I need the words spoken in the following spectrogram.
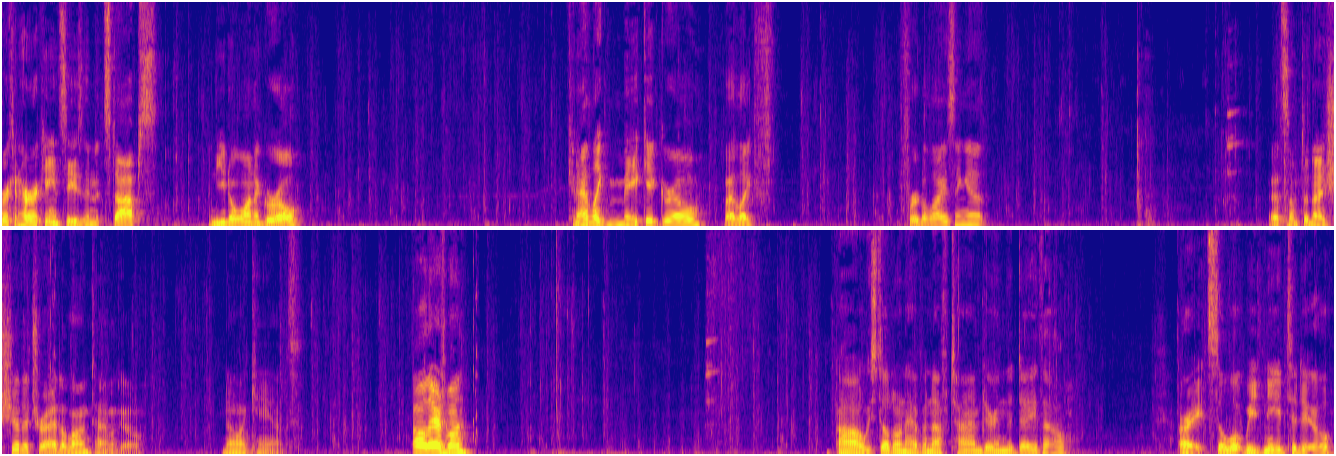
Freaking hurricane season. It stops, and you don't want to grow? Can I, like, make it grow by, like, fertilizing it? That's something I should have tried a long time ago. No, I can't. Oh, there's one! Oh, we still don't have enough time during the day, though. Alright, so what we'd need to do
